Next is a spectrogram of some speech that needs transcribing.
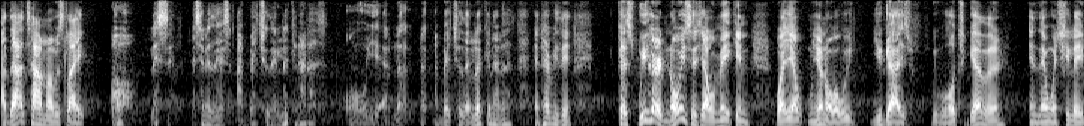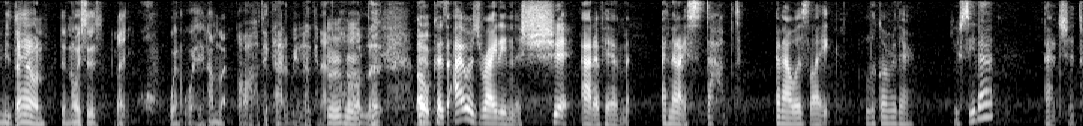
at that time, I was like, oh, listen, listen to this. I bet you they're looking at us. Oh yeah, look, look I bet you they're looking at us and everything. Because we heard noises y'all were making while y'all, you know, while we, you guys, we were all together. And then when she laid me down, the noises like went away. And I'm like, oh, they gotta be looking at mm-hmm. us. Oh, look. Oh, because I was writing the shit out of him. And then I stopped. And I was like, look over there. You see that? That shit's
